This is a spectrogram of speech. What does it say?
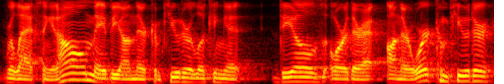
relaxing at home, maybe on their computer looking at deals, or they're on their work computer,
